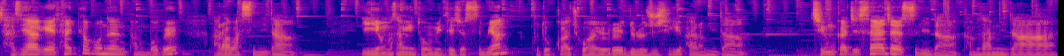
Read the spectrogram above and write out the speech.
자세하게 살펴보는 방법을 알아봤습니다. 이 영상이 도움이 되셨으면 구독과 좋아요를 눌러주시기 바랍니다. 지금까지 스야자였습니다. 감사합니다.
